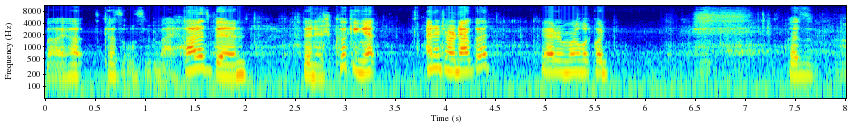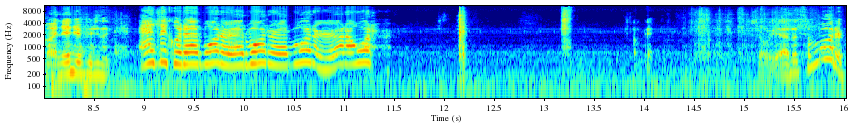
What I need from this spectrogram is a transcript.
my cousin was my husband, finished cooking it, and it turned out good. We added more liquid. Because my ninja fish is like, add liquid, add water, add water, add water, add water. Okay. So we added some water.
